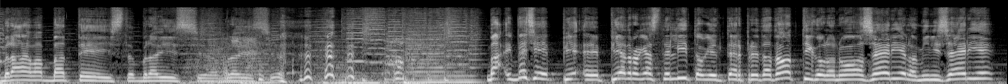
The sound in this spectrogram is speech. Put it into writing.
Brava Battista, bravissimo, bravissimo. Ma invece eh, Pietro Castellitto che interpreta Totti con la nuova serie, la miniserie?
